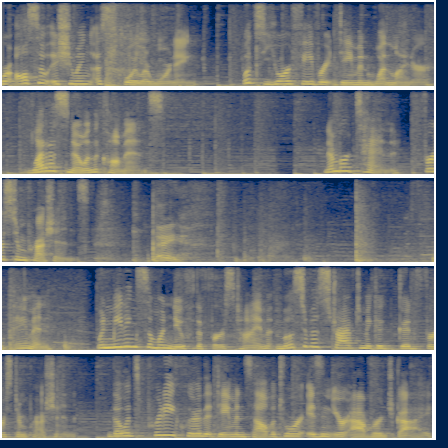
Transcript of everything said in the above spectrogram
We're also issuing a spoiler warning. What's your favorite Damon one liner? Let us know in the comments. Number 10 First Impressions. Hey, Damon. When meeting someone new for the first time, most of us strive to make a good first impression. Though it's pretty clear that Damon Salvatore isn't your average guy.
